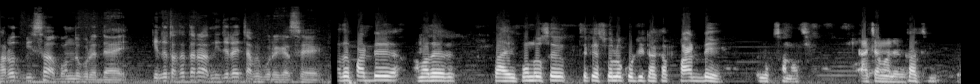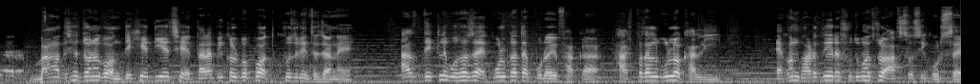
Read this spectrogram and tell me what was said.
ভারত ভিসা বন্ধ করে দেয়। কিন্তু তাতে তারা নিজেরাই চাপে পড়ে গেছে। আমাদের পার ডে আমাদের প্রায় পনেরোশো থেকে ষোলো কোটি টাকা পার ডে লোকসান আছে। কাঁচামালের কাছে বাংলাদেশের জনগণ দেখিয়ে দিয়েছে তারা বিকল্প পথ খুঁজে নিতে জানে। আজ দেখলে বোঝা যায় কলকাতা পুরোই ফাঁকা হাসপাতালগুলো খালি। এখন ভারতীয়রা শুধুমাত্র আফসোসই করছে।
